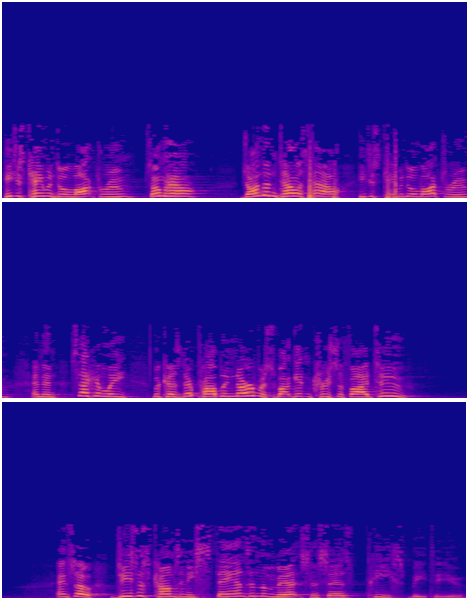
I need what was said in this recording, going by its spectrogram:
he just came into a locked room somehow. John doesn't tell us how. He just came into a locked room. And then secondly, because they're probably nervous about getting crucified too. And so Jesus comes and he stands in the midst and says, peace be to you.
